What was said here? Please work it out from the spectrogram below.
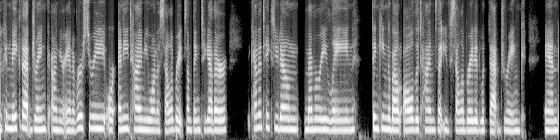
You can make that drink on your anniversary or anytime you want to celebrate something together. It kind of takes you down memory lane, thinking about all the times that you've celebrated with that drink. And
